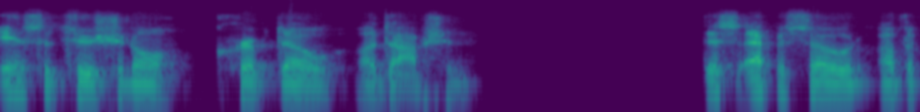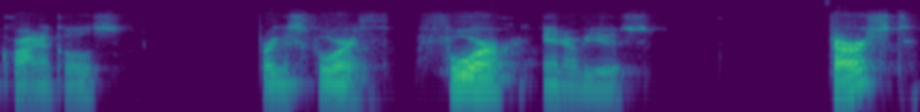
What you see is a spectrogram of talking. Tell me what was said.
Institutional Crypto Adoption. This episode of the Chronicles brings forth four interviews. First,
